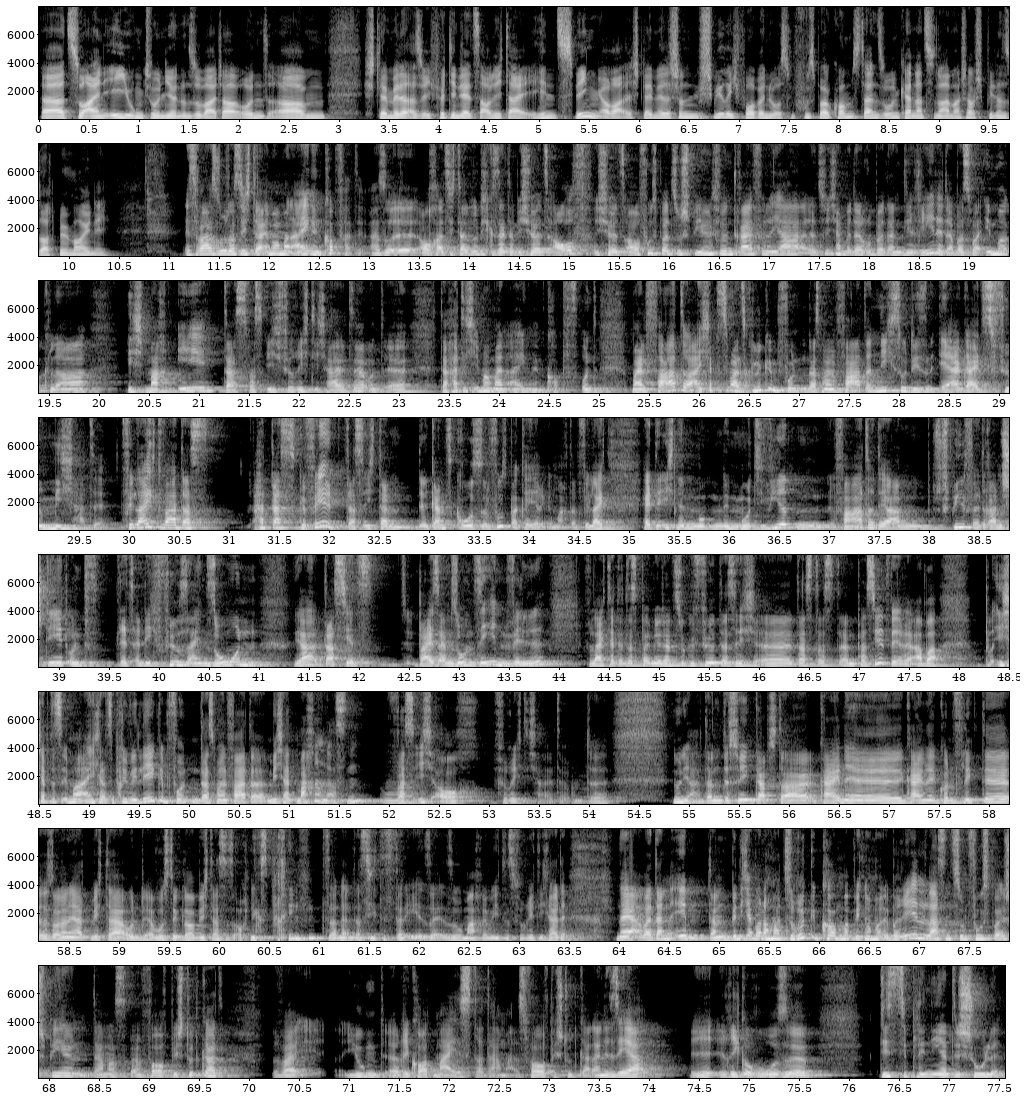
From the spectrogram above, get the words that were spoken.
äh, zu allen E-Jugendturnieren und so weiter. Und ähm, ich stelle mir das, also ich würde ihn jetzt auch nicht dahin zwingen, aber ich stelle mir das schon schwierig vor, wenn du aus dem Fußball kommst, dein Sohn kann Nationalmannschaft spielen und sagt, nö, mach ich nicht es war so, dass ich da immer meinen eigenen Kopf hatte. Also äh, auch als ich dann wirklich gesagt habe, ich höre jetzt auf, ich höre jetzt auf, Fußball zu spielen für ein Dreivierteljahr. Natürlich haben wir darüber dann geredet, aber es war immer klar, ich mache eh das, was ich für richtig halte. Und äh, da hatte ich immer meinen eigenen Kopf. Und mein Vater, ich habe es immer als Glück empfunden, dass mein Vater nicht so diesen Ehrgeiz für mich hatte. Vielleicht war das hat das gefehlt, dass ich dann eine ganz große Fußballkarriere gemacht habe. Vielleicht hätte ich einen, einen motivierten Vater, der am Spielfeld dran steht und letztendlich für seinen Sohn, ja, das jetzt bei seinem Sohn sehen will. Vielleicht hätte das bei mir dazu geführt, dass ich, äh, dass das dann passiert wäre. Aber ich habe das immer eigentlich als Privileg empfunden, dass mein Vater mich hat machen lassen, was ich auch für richtig halte. Und äh, nun ja, dann deswegen gab es da keine, keine Konflikte, sondern er hat mich da und er wusste, glaube ich, dass es auch nichts bringt, sondern dass ich das dann eh so mache, wie ich das für richtig halte. Naja, aber dann eben, dann bin ich aber nochmal zurückgekommen, habe mich nochmal überreden lassen zum Fußballspielen, damals beim VfB Stuttgart. War Jugendrekordmeister damals, VfB Stuttgart. Eine sehr äh, rigorose, disziplinierte Schule.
